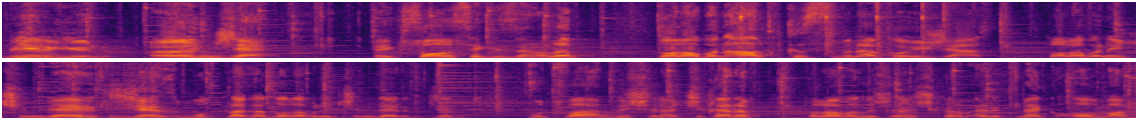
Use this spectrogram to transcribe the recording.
bir gün önce eksi 18'den alıp dolabın alt kısmına koyacağız. Dolabın içinde eriteceğiz. Mutlaka dolabın içinde eriteceğiz. Mutfağın dışına çıkarıp, dolabın dışına çıkarıp eritmek olmaz.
